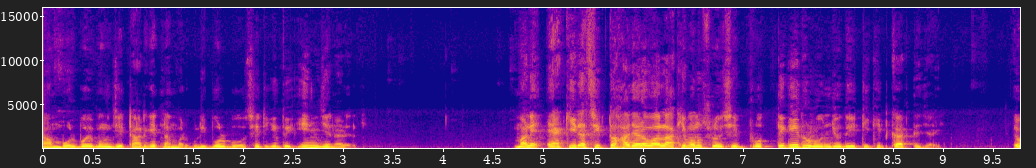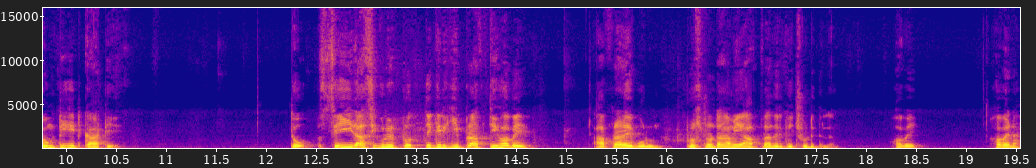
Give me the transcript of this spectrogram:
নাম বলব এবং যে টার্গেট নাম্বারগুলি বলব, সেটি কিন্তু ইন জেনারেল মানে একই রাশির তো হাজারো বা লাখে মানুষ রয়েছে। প্রত্যেকেই ধরুন যদি টিকিট কাটতে যায় এবং টিকিট কাটে, তো সেই রাশিগুলির প্রত্যেকের কি প্রাপ্তি হবে? আপনারাই বলুন। প্রশ্নটা আমি আপনাদেরকে ছুড়ে দিলাম। হবে? হবে না?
